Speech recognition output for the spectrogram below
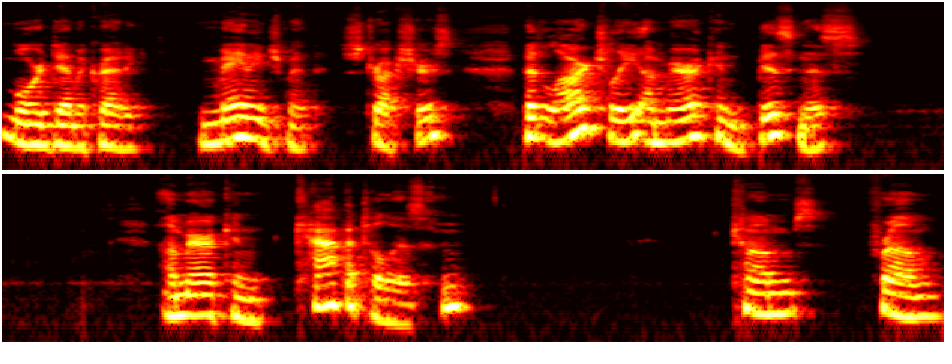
more democratic management structures, but largely American business, American capitalism comes from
